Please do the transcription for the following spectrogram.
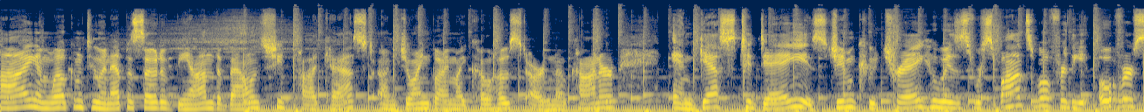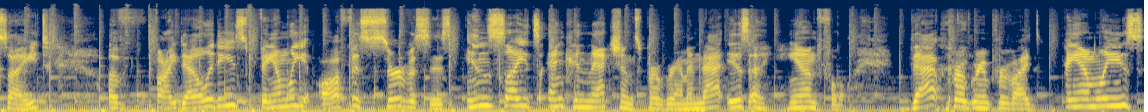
Hi, and welcome to an episode of Beyond the Balance Sheet podcast. I'm joined by my co host, Arden O'Connor, and guest today is Jim Coutre, who is responsible for the oversight of Fidelity's Family Office Services Insights and Connections program, and that is a handful. That program provides families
